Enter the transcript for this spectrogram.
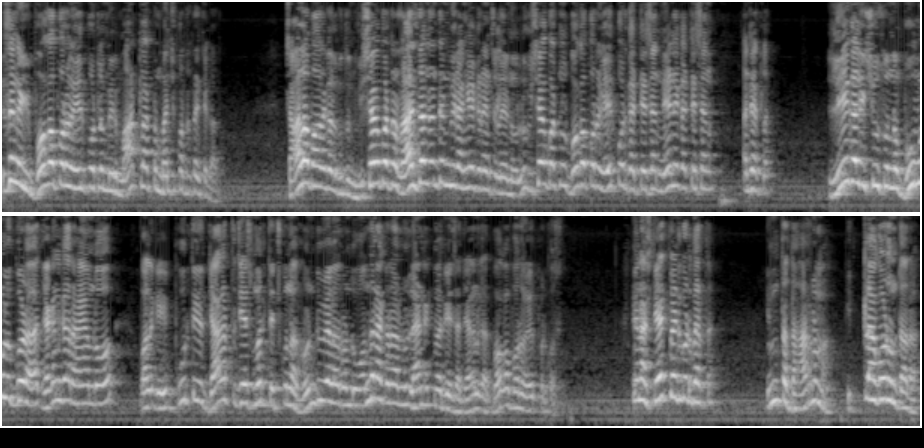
నిజంగా ఈ భోగాపురం ఎయిర్పోర్ట్లో మీరు మాట్లాడటం మంచి పద్ధతి అయితే కాదు. చాలా బాధ కలుగుతుంది. విశాఖపట్నం రాజధాని అంటే మీరు అంగీకరించలేని వాళ్ళు. విశాఖపట్నం భోగాపురం ఎయిర్పోర్ట్ కట్టేశాను నేనే కట్టేశాను. అంటే ఎట్లా? లీగల్ ఇష్యూస్ ఉన్న భూములకు కూడా జగన్ గారి హయాంలో వాళ్ళకి పూర్తి జాగ్రత్త చేసి మరి తెచ్చుకున్నారు. రెండు వేల రెండు వందల ఎకరాలు ల్యాండ్ ఎక్వైర్ చేశారు జగన్ గారు భోగాపురం ఎయిర్పోర్ట్ కోసం. నేను ఆ స్టేట్మెంట్ కూడా పెడతా. ఇంత దారుణమా? ఇట్లా కూడా ఉంటారా?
